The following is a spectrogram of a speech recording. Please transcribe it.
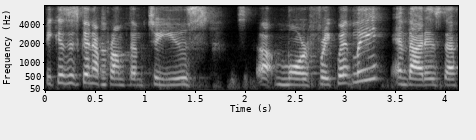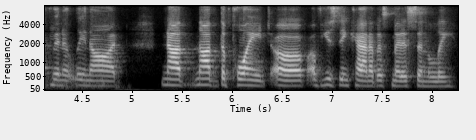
because it's going to prompt them to use uh, more frequently and that is definitely not not not the point of, of using cannabis medicinally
